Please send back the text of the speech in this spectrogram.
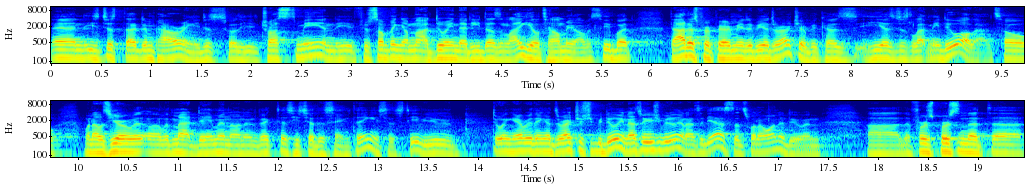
And he's just that empowering. He just he trusts me, and he, if there's something I'm not doing that he doesn't like, he'll tell me, obviously. But that has prepared me to be a director because he has just let me do all that. So when I was here with, uh, with Matt Damon on Invictus, he said the same thing. He said, Steve, you doing everything a director should be doing. That's what you should be doing. And I said, yes, that's what I want to do. And uh, the first person that uh,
